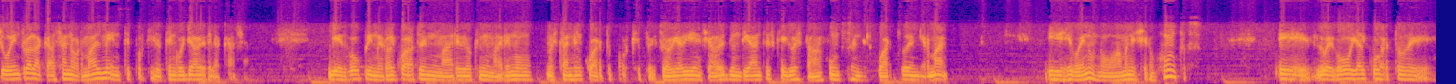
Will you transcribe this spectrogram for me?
Yo entro a la casa normalmente porque yo tengo llave de la casa. Llego primero al cuarto de mi madre, veo que mi madre no, no está en el cuarto porque pues yo había evidenciado desde un día antes que ellos estaban juntos en el cuarto de mi hermano. Y dije, bueno, no amanecieron juntos. Eh, luego voy al cuarto de,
